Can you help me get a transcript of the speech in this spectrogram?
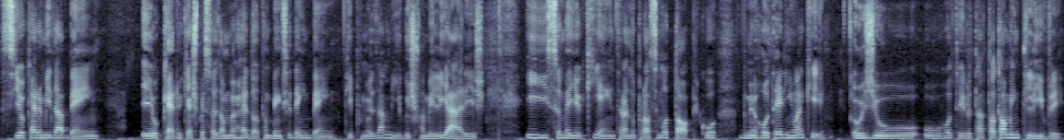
Se eu quero me dar bem, eu quero que as pessoas ao meu redor também se deem bem, tipo meus amigos, familiares. E isso meio que entra no próximo tópico do meu roteirinho aqui. Hoje o, o roteiro tá totalmente livre.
